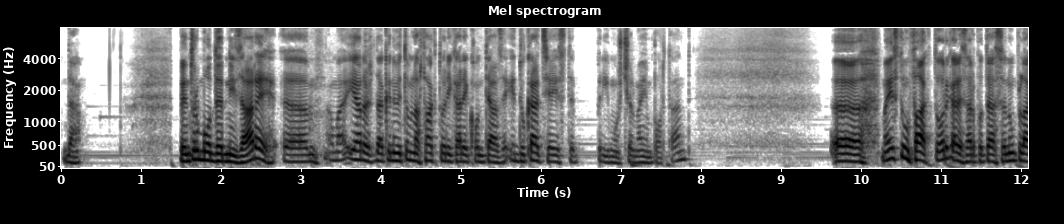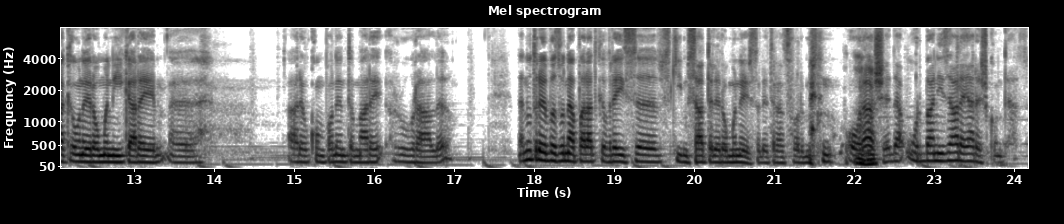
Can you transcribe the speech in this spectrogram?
da. Pentru modernizare, uh, acum, iarăși, dacă ne uităm la factorii care contează, educația este primul și cel mai important. Uh, mai este un factor care s-ar putea să nu placă unei Românii care uh, are o componentă mare rurală, dar nu trebuie văzut neapărat că vrei să schimbi satele românești, să le transformi în orașe, uh-huh. dar urbanizarea iarăși contează.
